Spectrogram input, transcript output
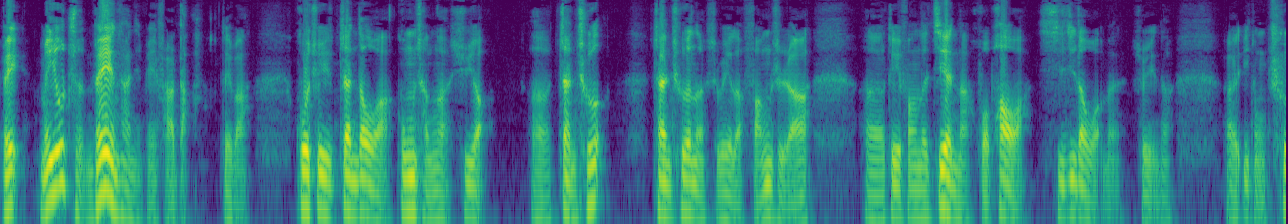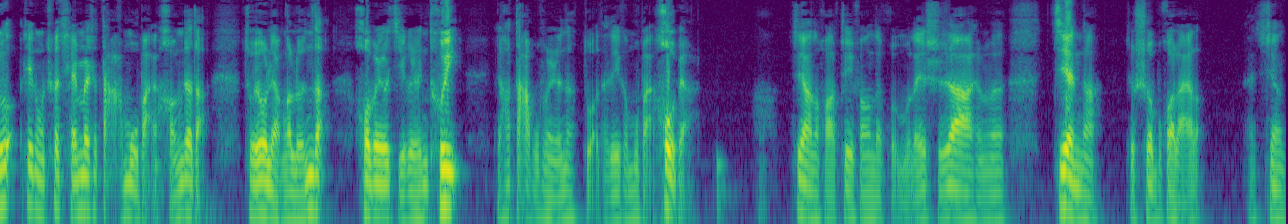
备，没有准备，那你没法打，对吧？过去战斗啊，攻城啊，需要呃战车，战车呢是为了防止啊，呃对方的箭呐、火炮啊袭击到我们，所以呢，呃一种车，这种车前面是大木板横着的，左右两个轮子，后边有几个人推，然后大部分人呢躲在这个木板后边啊，这样的话，对方的滚木雷石啊、什么箭呢就射不过来了，像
